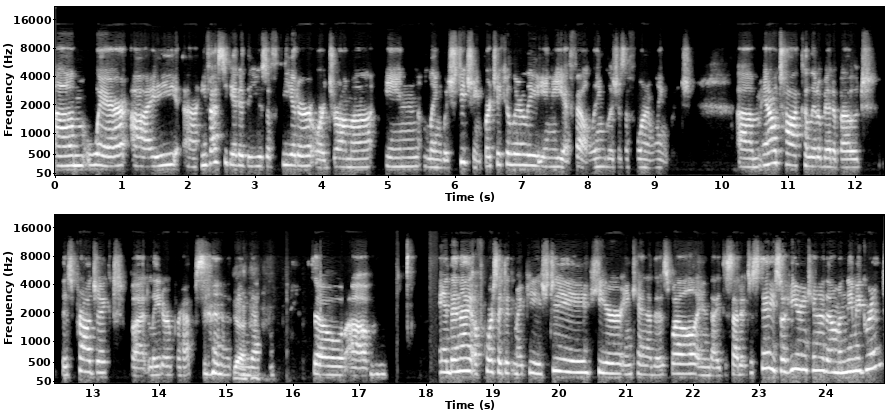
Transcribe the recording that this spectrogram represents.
um, where I uh, investigated the use of theater or drama in language teaching, particularly in EFL, English as a foreign language. Um, and I'll talk a little bit about this project, but later perhaps. Yeah. so, um, and then I, of course, I did my PhD here in Canada as well, and I decided to stay. So here in Canada, I'm an immigrant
